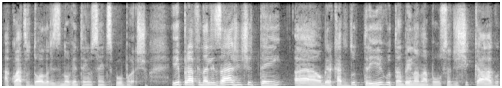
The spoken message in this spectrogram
a 4 dólares e 91 centos por bushel. E para finalizar, a gente tem ah, o mercado do trigo, também lá na Bolsa de Chicago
